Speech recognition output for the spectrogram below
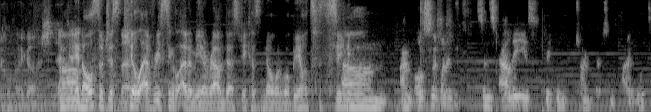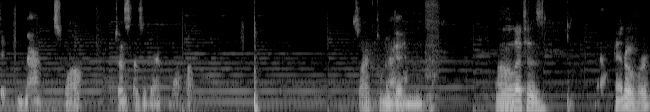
oh my gosh. Okay. Um, and also just that- kill every single enemy around us because no one will be able to see. Um, I'm also gonna since Ali is taking charm person, I will take command as well, just as a backup. So I have command. Okay. on me. Um, Let us hand over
